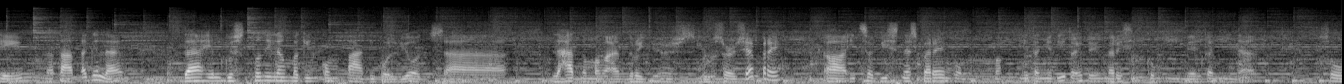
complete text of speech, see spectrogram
game natatagalan dahil gusto nilang maging compatible yon sa lahat ng mga Android users. users. Siyempre, uh, it's a business pa rin. Kung makikita nyo dito, ito yung na-receive kong email kanina. So,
